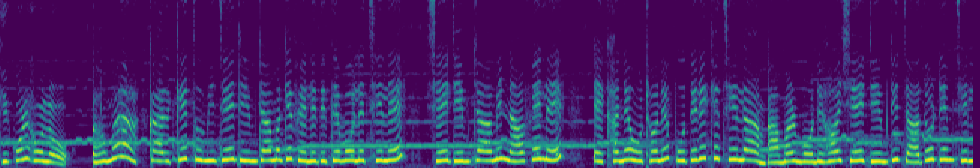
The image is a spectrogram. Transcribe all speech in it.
কি করে হলো? ওমা কালকে তুমি যে ডিমটা আমাকে ফেলে দিতে বলেছিলে, সেই ডিমটা আমি না ফেলে এখানে উঠোনে পুঁতে রেখেছিলাম। আমার মনে হয় সেই ডিমটি জাদুর ডিম ছিল।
